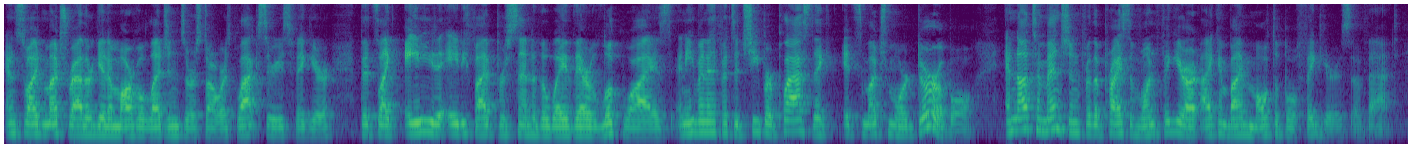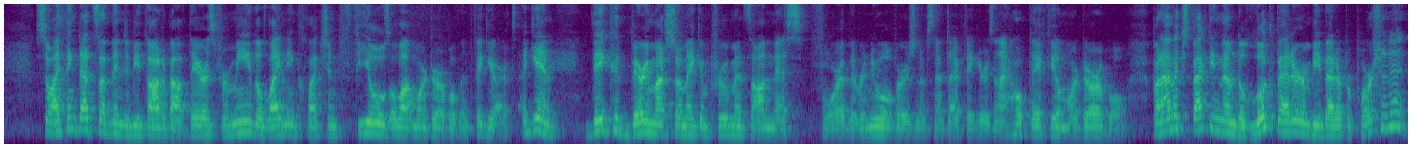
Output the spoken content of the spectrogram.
And so I'd much rather get a Marvel Legends or a Star Wars Black Series figure that's like 80 to 85% of the way there look-wise, and even if it's a cheaper plastic, it's much more durable. And not to mention, for the price of one Figuart, I can buy multiple figures of that. So I think that's something to be thought about there. Is for me, the Lightning Collection feels a lot more durable than Figuarts. Again, they could very much so make improvements on this for the renewal version of Sentai figures, and I hope they feel more durable. But I'm expecting them to look better and be better proportionate,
